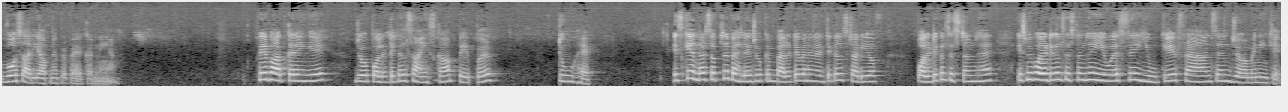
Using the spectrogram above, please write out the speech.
वो सारी आपने प्रिपेयर करनी है। फिर बात करेंगे जो पॉलिटिकल साइंस का पेपर टू है। इसके अंदर सबसे पहले जो comparative analytical study of political systems है इसमें पॉलिटिकल सिस्टम्स हैं यूएस से यूके फ्रांस एंड जर्मनी के।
